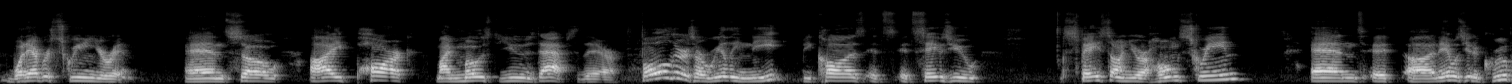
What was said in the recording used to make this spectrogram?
whatever screen you're in. And so I park my most used apps there. Folders are really neat because it's, it saves you space on your home screen and it uh, enables you to group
